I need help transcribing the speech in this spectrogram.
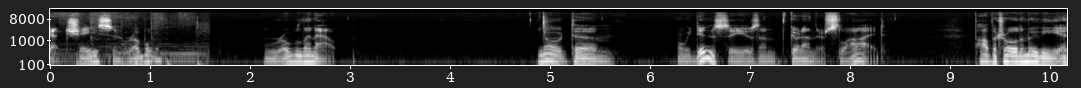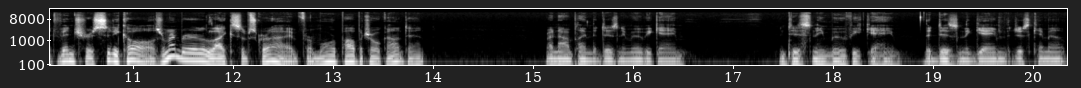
Got Chase and Rubble rolling out. You know what? Um, what we didn't see is them go down their slide. Paw Patrol the movie Adventure City Calls. Remember, to like, subscribe for more Paw Patrol content. Right now, I'm playing the Disney movie game. Disney movie game. The Disney game that just came out.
